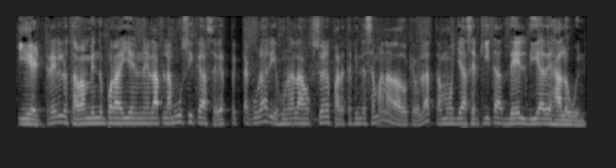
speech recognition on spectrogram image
y el trailer lo estaban viendo por ahí en el app La Música, se ve espectacular y es una de las opciones para este fin de semana, dado que, ¿verdad? Estamos ya cerquita del día de Halloween.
